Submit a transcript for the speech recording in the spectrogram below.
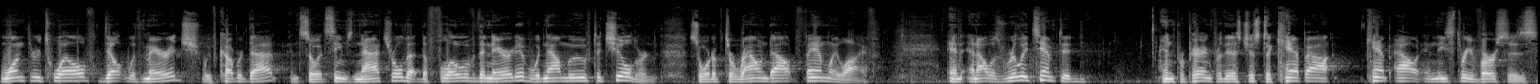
1 through 12 dealt with marriage. We've covered that. And so it seems natural that the flow of the narrative would now move to children, sort of to round out family life. And, and I was really tempted in preparing for this just to camp out, camp out in these three verses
